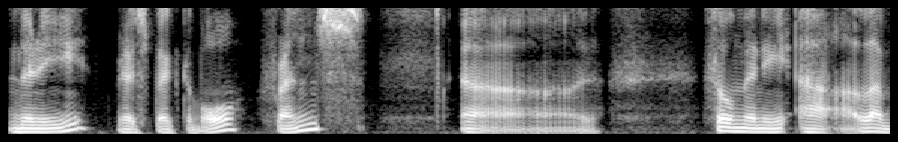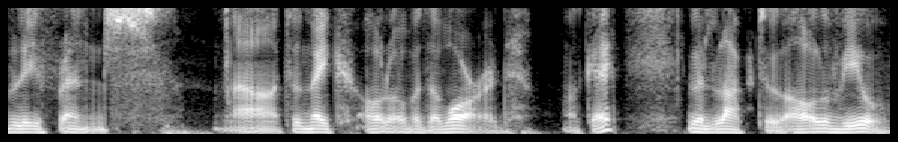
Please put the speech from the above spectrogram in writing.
many respectable friends uh, so many uh, lovely friends uh, to make all over the world. Okay? Good luck to all of you.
